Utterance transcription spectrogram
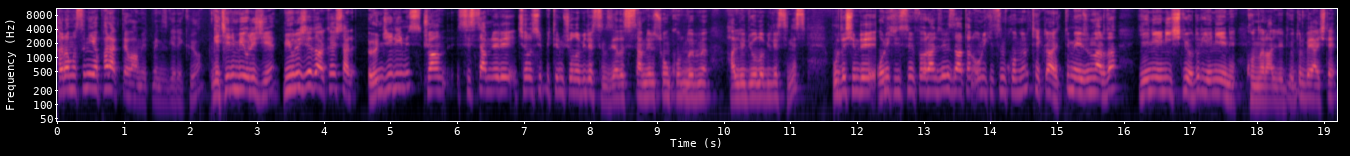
taramasını yaparak devam etmeniz gerekiyor. Geçelim biyolojiye. Biyolojide de arkadaşlar önceliğimiz şu an sistemleri çalışıp bitirmiş olabilirsiniz ya da sistemlerin son konularını hallediyor olabilirsiniz. Burada şimdi 12. sınıf öğrencileri zaten 12. sınıf konularını tekrar etti. Mezunlar da yeni yeni işliyordur, yeni yeni konuları hallediyordur veya işte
